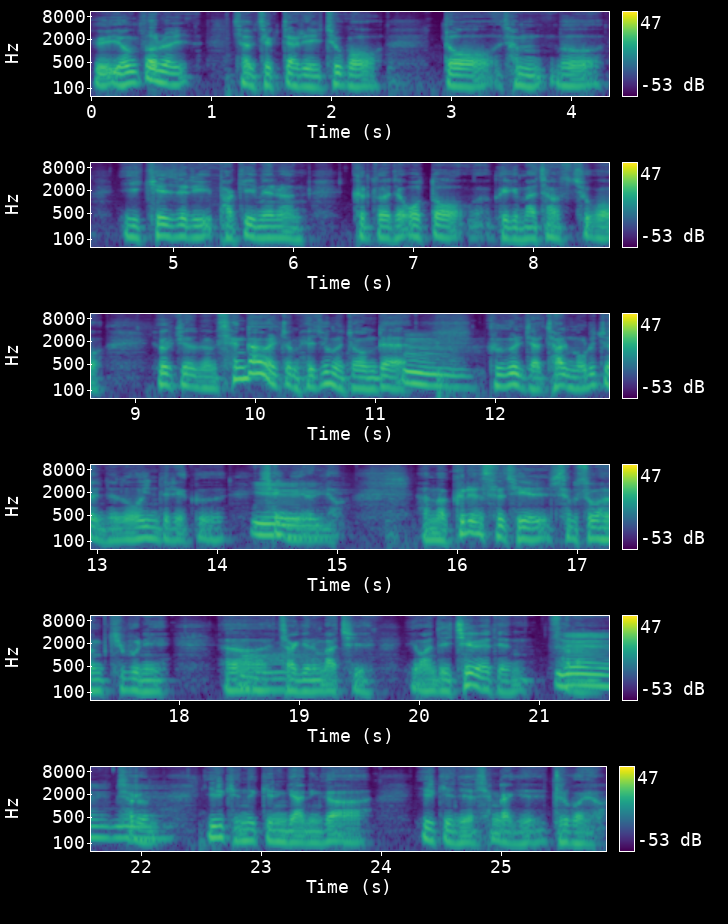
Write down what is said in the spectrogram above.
그 용돈을 참 적절히 주고 또 참 뭐 이 계절이 바뀌면은 그래도 이제 옷도 거기에 맞춰서 주고 이렇게 좀 생각을 좀 해주면 좋은데 음. 그걸 잘, 잘 모르죠. 이제 노인들의 그 예. 생리를요. 아마 그래서 제일 섭섭한 기분이 어, 어. 자기는 마치 완전히 제외된 네, 사람처럼 네. 이렇게 느끼는 게 아닌가 이렇게 이제 생각이 들고요.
